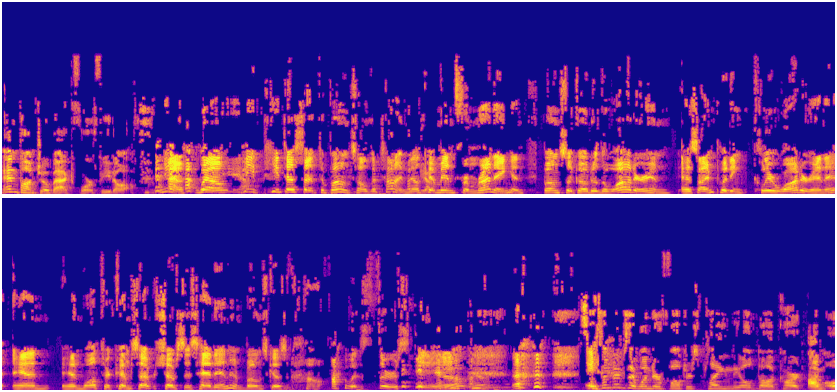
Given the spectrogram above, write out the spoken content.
and Pancho backed four feet off. yeah, well, he he does that to Bones all the time. They'll Yeah. come in from running, and Bones will go to the water, and as I'm putting clear water in it, and and Walter comes up, shoves his head in, and Bones goes, "Oh, I was thirsty." Yeah, yeah. So sometimes I wonder if Walter's playing the old dog card. I'm old,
